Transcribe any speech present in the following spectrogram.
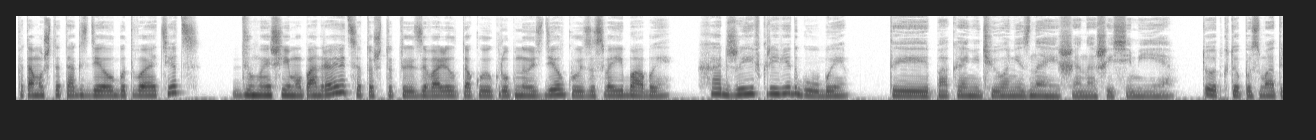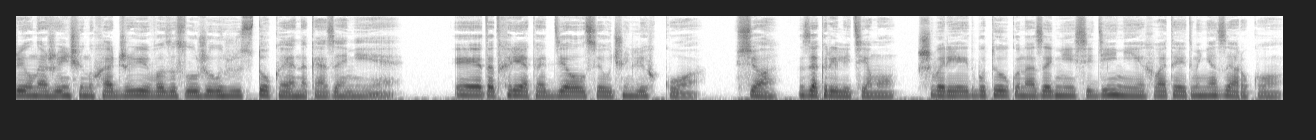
Потому что так сделал бы твой отец? Думаешь, ему понравится то, что ты завалил такую крупную сделку из-за своей бабы? Хаджиев кривит губы. Ты пока ничего не знаешь о нашей семье. Тот, кто посмотрел на женщину Хаджиева, заслужил жестокое наказание. И этот хряк отделался очень легко. Все, закрыли тему. Швыряет бутылку на заднее сиденье и хватает меня за руку.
